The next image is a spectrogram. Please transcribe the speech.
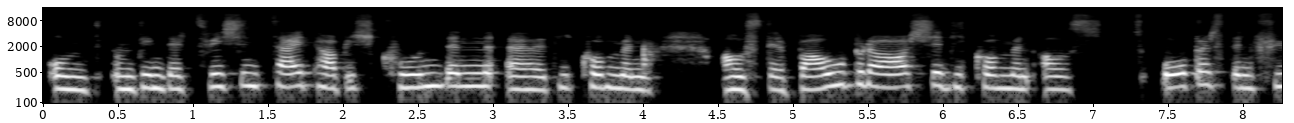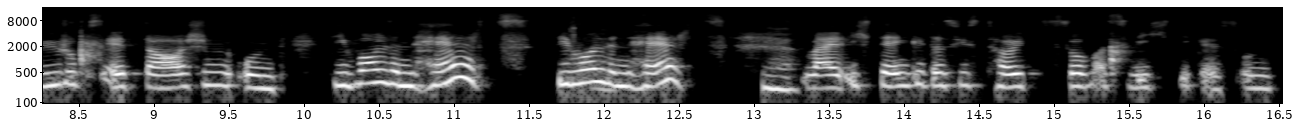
Und, und in der Zwischenzeit habe ich Kunden, äh, die kommen aus der Baubranche, die kommen aus obersten Führungsetagen und die wollen Herz, die wollen Herz, ja. weil ich denke, das ist heute so was Wichtiges und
